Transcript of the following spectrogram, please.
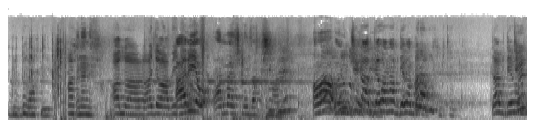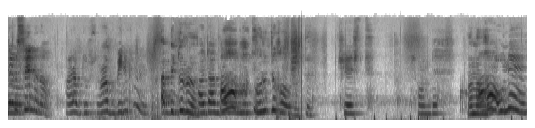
Vurdu kapıyı. Ah. Anneanne. Allah hadi abi. Abi ben işte uzaktım abi. Aa örümcek. abi devam abi devam devam. Ana buldum bir tane. Abi devam mi senin ha? Abi dursun. Ha bu benimki mi? Abi durun. Hadi abi Aa örümcek aldı. Chest. Sandık. Ana. Aha o ne?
